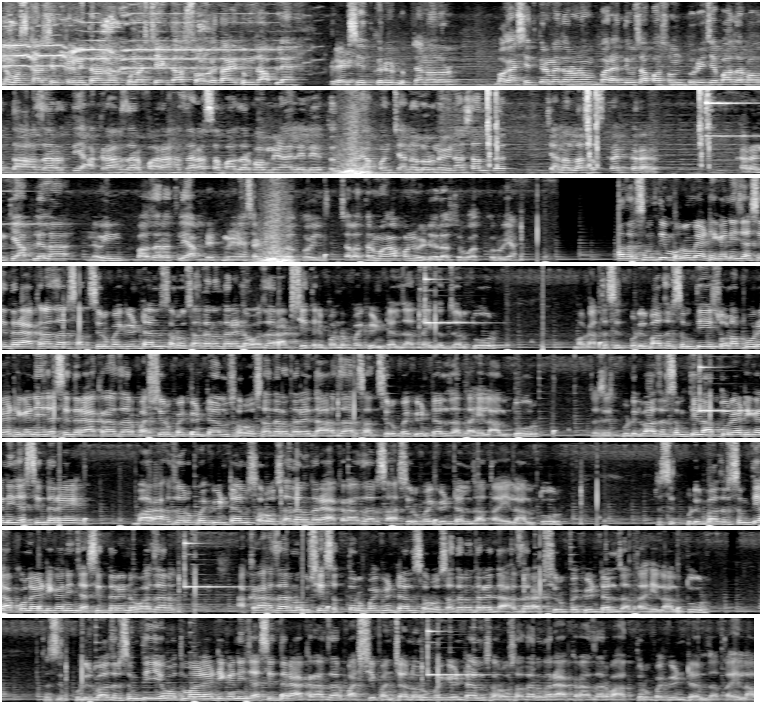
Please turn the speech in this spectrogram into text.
नमस्कार शेतकरी मित्रांनो पुनश्च एकदा स्वागत आहे तुमचं आपल्या ग्रेट शेतकरी यूट्यूब चॅनलवर बघा शेतकरी मित्रांनो बऱ्याच दिवसापासून तुरीचे बाजारभाव दहा हजार ते अकरा हजार बारा हजार असा बाजारभाव मिळालेले आहे तत्पूर्वी आपण चॅनलवर नवीन असाल तर चॅनलला सबस्क्राईब करा. कारण की आपल्याला नवीन बाजारातले अपडेट मिळण्यासाठी मदत होईल. चला तर मग आपण व्हिडिओला सुरुवात करूया. बाजार समिती मुरुम या ठिकाणी जास्तीत दर अकरा हजार सातशे रुपये क्विंटल सर्वसाधारण दर नऊ हजार आठशे त्रेपन्न रुपये क्विंटल जात आहे. गज्जर तूर बघा तसेच पुढील बाजार समिती सोलापूर या ठिकाणी जास्तीत दर अकरा हजार पाचशे रुपये क्विंटल सर्वसाधारण दर आहे दहा हजार सातशे रुपये क्विंटल जात आहे लालतूर तसेच पुढील बाजार समिती लातूर या ठिकाणी जास्तीत दर आहे बारा हजार रुपये क्विंटल सर्वसाधारण दर आहे अकरा हजार सहाशे रुपये क्विंटल जात आहे लालतूर तसेच पुढील बाजार समिती अकोला या ठिकाणी जास्तीत दर आहे नऊ हजार अकरा हजार नऊशे सत्तर रुपये क्विंटल सर्वसाधारण दर आहे दहा हजार आठशे रुपये क्विंटल जात आहे लालतूर तसेच पुढील बाजार समिती यवतमाळ या ठिकाणी जास्तीत दर अकरा हजार पाचशे पंच्याण्णव रुपये क्विंटल सर्वसाधारण दर आहे अकरा हजार बहात्तर रुपये क्विंटल. जात आहे लाल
